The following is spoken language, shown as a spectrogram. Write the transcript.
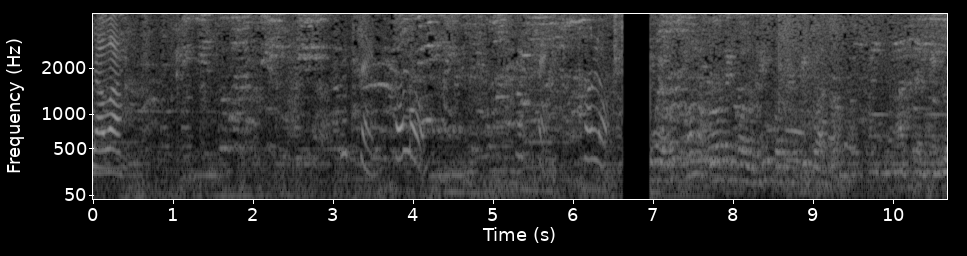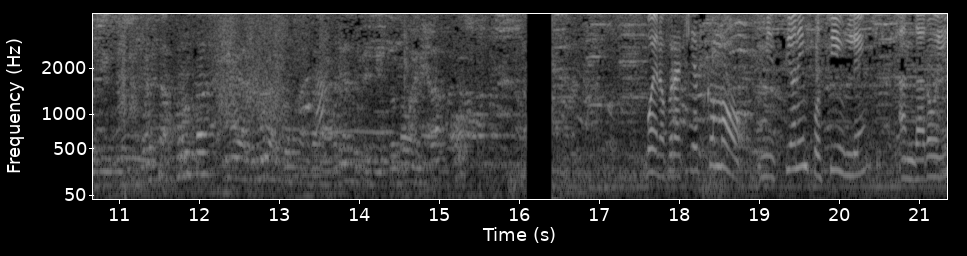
Ya va. De codorniz por 24 a 3.250, frutas y verduras como la zanahoria 790 o Bueno, por aquí es como misión imposible andar hoy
